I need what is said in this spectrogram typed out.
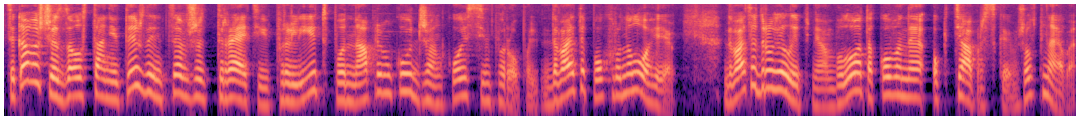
Цікаво, що за останній тиждень це вже третій приліт по напрямку Джанкой Сімферополь. Давайте по хронології. 22 липня було атаковане Октябрське, жовтневе.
